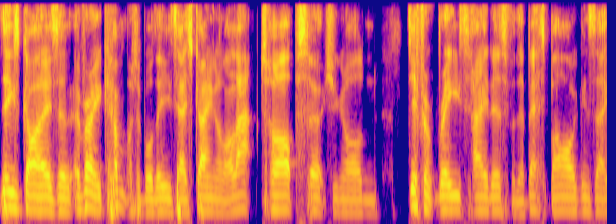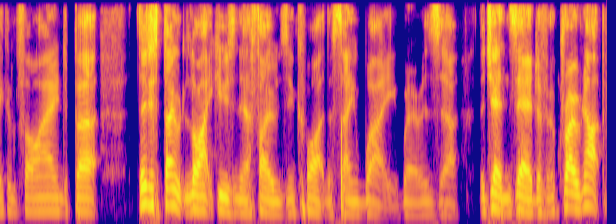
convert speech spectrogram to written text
these guys are, are, very comfortable these days going on a laptop, searching on different retailers for the best bargains they can find, but they just don't like using their phones in quite the same way. Whereas uh, the Gen Z have grown up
